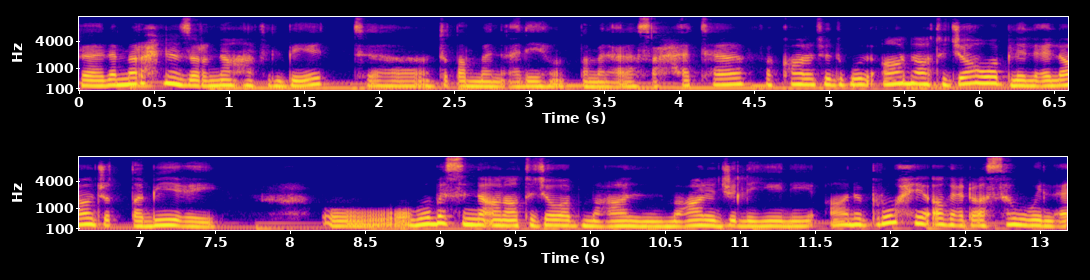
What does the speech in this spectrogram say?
فلما رحنا زرناها في البيت آه، نتطمن عليها ونطمن على صحتها فكانت تقول أنا أتجاوب للعلاج الطبيعي ومو بس إن أنا أتجاوب مع المعالج اللي يجيني أنا بروحي أقعد أسوي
